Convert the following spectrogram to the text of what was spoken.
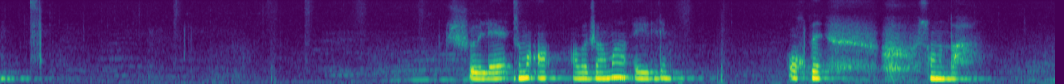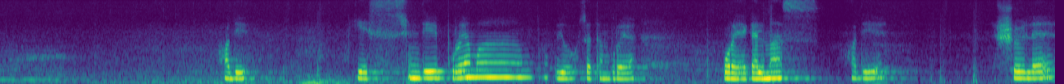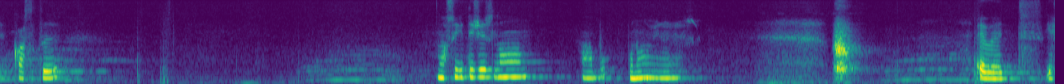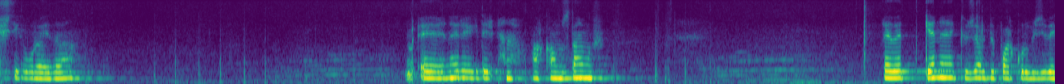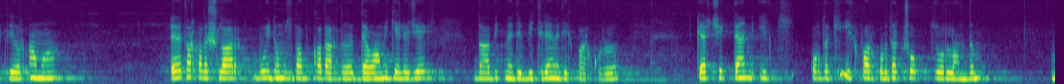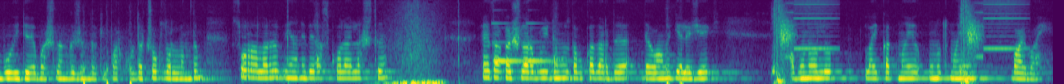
Şöyle hızımı alacağıma eğildim. Oh be. Sonunda. Hadi. Yes. Şimdi buraya mı? Yok zaten buraya. Oraya gelmez. Hadi. Şöyle kastı Nasıl gideceğiz lan? Aa, bu, buna mı bineriz? Evet. Geçtik burayı da. Ee, nereye gideceğiz? Arkamızdaymış. Evet gene güzel bir parkur bizi bekliyor ama Evet arkadaşlar bu videomuz da bu kadardı. Devamı gelecek. Daha bitmedi bitiremedik parkuru. Gerçekten ilk oradaki ilk parkurda çok zorlandım. Bu videoya başlangıcındaki parkurda çok zorlandım. Sonraları yani biraz kolaylaştı. Evet arkadaşlar bu videomuz da bu kadardı. Devamı gelecek. Abone olup like atmayı unutmayın. Bay bay.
